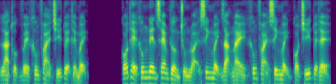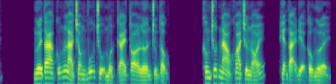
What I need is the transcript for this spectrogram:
là thuộc về không phải trí tuệ thể mệnh. Có thể không nên xem thường trùng loại sinh mệnh dạng này không phải sinh mệnh có trí tuệ thể. Người ta cũng là trong vũ trụ một cái to lớn chủng tộc. Không chút nào khoa chương nói hiện tại địa cầu người,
